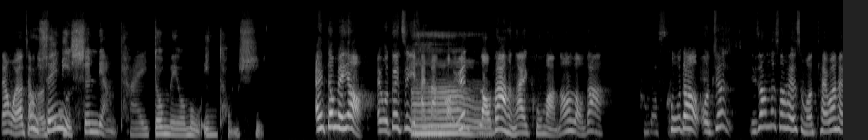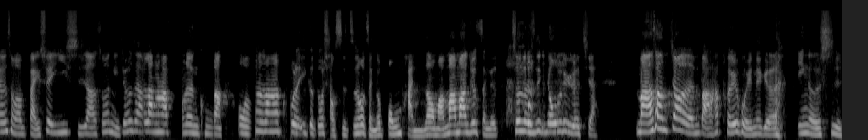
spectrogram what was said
但我要讲的，所以你生两胎都没有母婴同事，哎都没有，哎我对自己还蛮好，因为老大很爱哭嘛，然后老大哭到哭到，我就你知道那时候还有什么台湾还有什么百岁医师啊，说你就是要让他放任哭啊，我让他哭了一个多小时之后，整个崩盘，你知道吗？妈妈就整个真的是忧虑了起来，马上叫人把他推回那个 婴儿室。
